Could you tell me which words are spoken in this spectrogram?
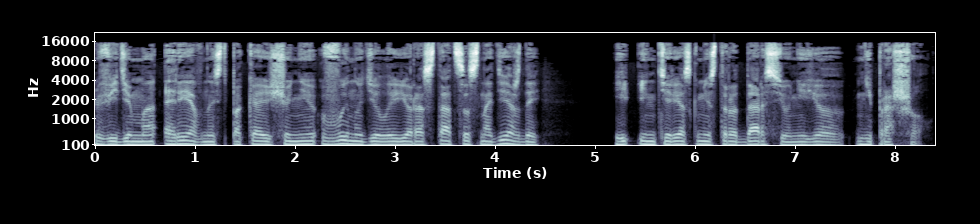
Видимо, ревность пока еще не вынудила ее расстаться с надеждой, и интерес к мистеру Дарси у нее не прошел.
